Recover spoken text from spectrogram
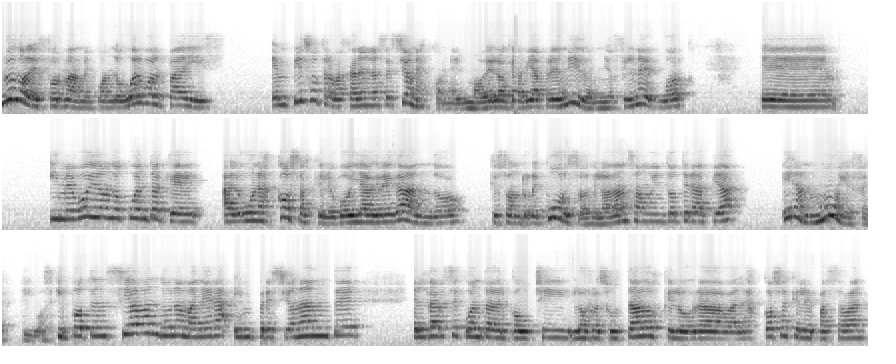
Luego de formarme, cuando vuelvo al país, empiezo a trabajar en las sesiones con el modelo que había aprendido en Newfield Network eh, y me voy dando cuenta que algunas cosas que le voy agregando, que son recursos de la danza movimiento terapia, eran muy efectivos y potenciaban de una manera impresionante el darse cuenta del coaching, los resultados que lograba, las cosas que le pasaban.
